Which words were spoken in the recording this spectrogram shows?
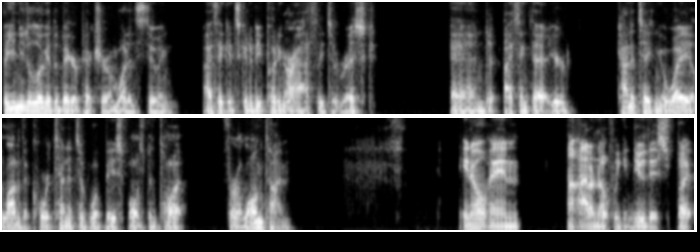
But you need to look at the bigger picture and what it's doing. I think it's going to be putting our athletes at risk. And I think that you're kind of taking away a lot of the core tenets of what baseball has been taught for a long time. You know, and I don't know if we can do this, but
